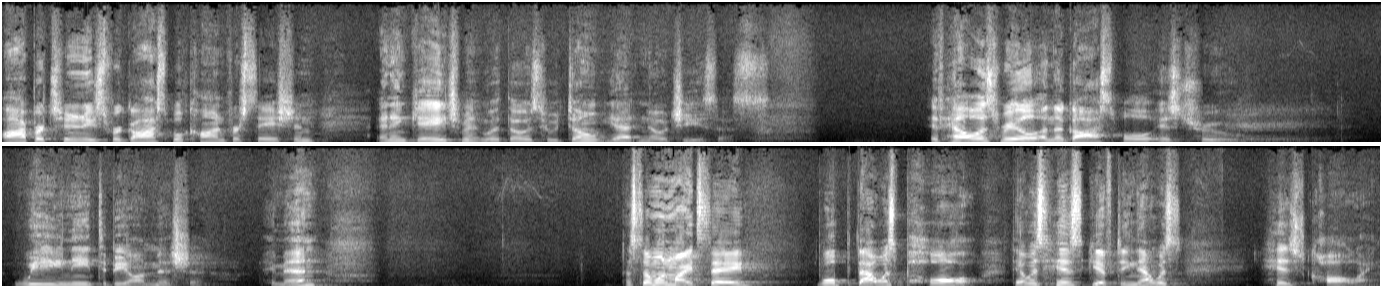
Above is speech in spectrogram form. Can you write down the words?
opportunities for gospel conversation and engagement with those who don't yet know Jesus. If hell is real and the gospel is true, we need to be on mission. Amen? Now, someone might say, well, that was Paul. That was his gifting. That was his calling.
